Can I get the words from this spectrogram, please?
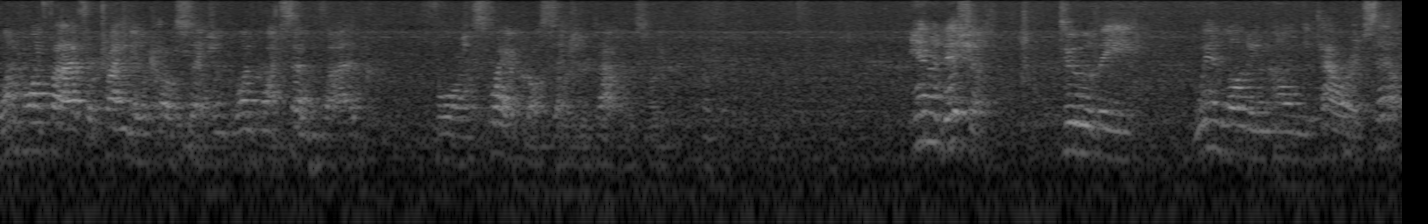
1.5 for triangular cross section, 1.75 for square cross section towers. In addition, to the wind loading on the tower itself.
